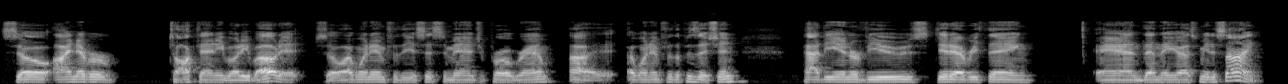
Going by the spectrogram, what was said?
So I never talked to anybody about it. So I went in for the assistant manager program. I went in for the position had the interviews, did everything, and then they asked me to sign.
